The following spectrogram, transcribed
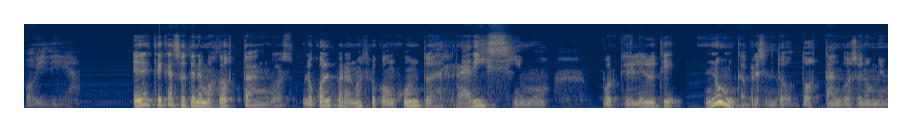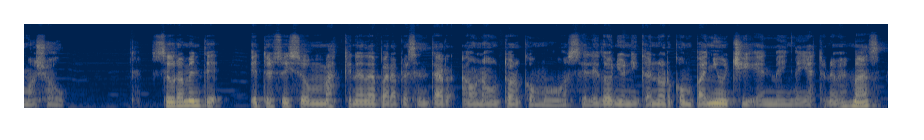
hoy día. En este caso tenemos dos tangos, lo cual para nuestro conjunto es rarísimo, porque el nunca presentó dos tangos en un mismo show. Seguramente esto se hizo más que nada para presentar a un autor como Celedonio Nicanor Compagnucci en Me engañaste una vez más,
